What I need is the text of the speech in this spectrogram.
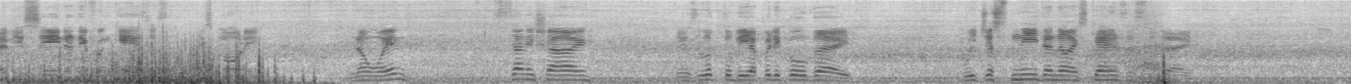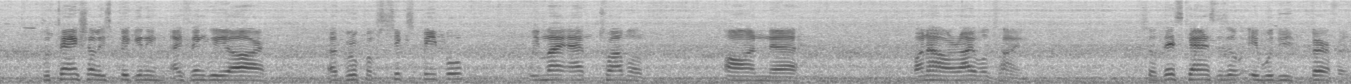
Have you seen a different Kansas this morning? No wind, sunny shine. This look to be a pretty cool day. We just need a nice Kansas today. Potentially speaking, I think we are a group of six people. We might have trouble on uh, on our arrival time. So this Kansas, it would be perfect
